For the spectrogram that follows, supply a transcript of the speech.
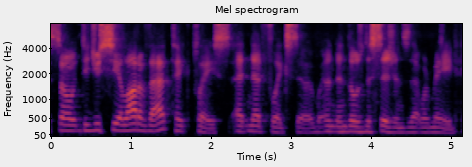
So, did you see a lot of that take place at Netflix uh, and, and those decisions that were made?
